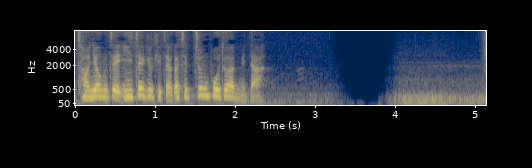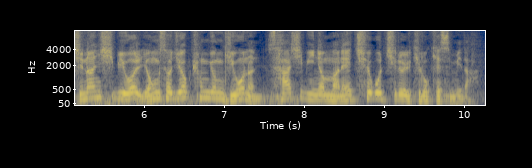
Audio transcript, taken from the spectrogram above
전영재 이재규 기자가 집중 보도합니다. 지난 12월 영서 지역 평균 기온은 42년 만에 최고치를 기록했습니다.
